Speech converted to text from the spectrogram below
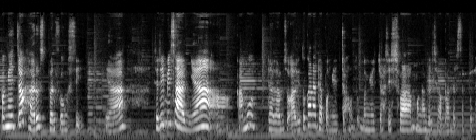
pengecoh harus berfungsi ya jadi misalnya eh, kamu dalam soal itu kan ada pengecoh untuk mengecoh siswa mengambil jawaban tersebut.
